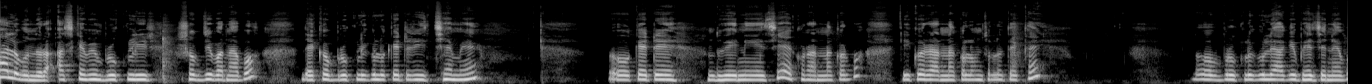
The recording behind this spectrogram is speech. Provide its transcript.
হ্যালো বন্ধুরা, আজকে আমি ব্রুকলির সবজি বানাবো। দেখো ব্রুকলিগুলো কেটে নিচ্ছে আমি। তো কেটে ধুয়ে নিয়েছি, এখন রান্না করব। কী করে রান্না করলাম চলো দেখাই। তো ব্রুকলিগুলি আগে ভেজে নেব।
